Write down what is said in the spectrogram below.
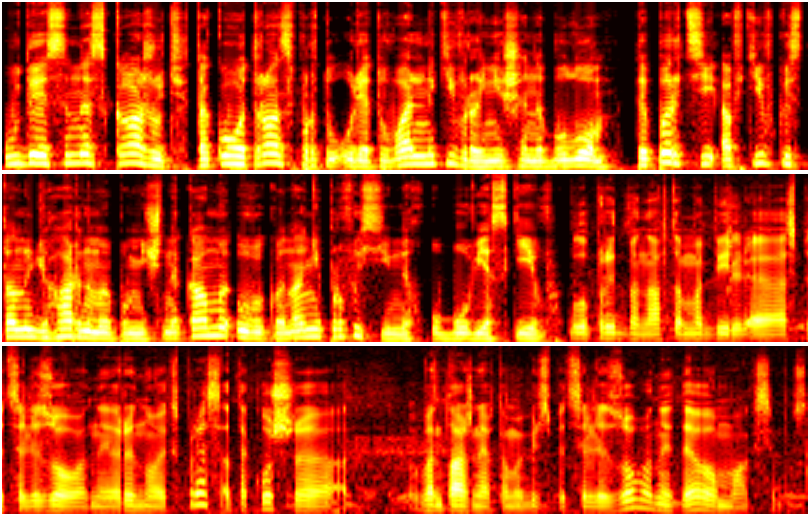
У ДСНС кажуть, такого транспорту у рятувальників раніше не було. Тепер ці автівки стануть гарними помічниками у виконанні професійних обов'язків. Було придбано автомобіль е, спеціалізований Renault Express, а також е, вантажний автомобіль спеціалізований Deo Maximus.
